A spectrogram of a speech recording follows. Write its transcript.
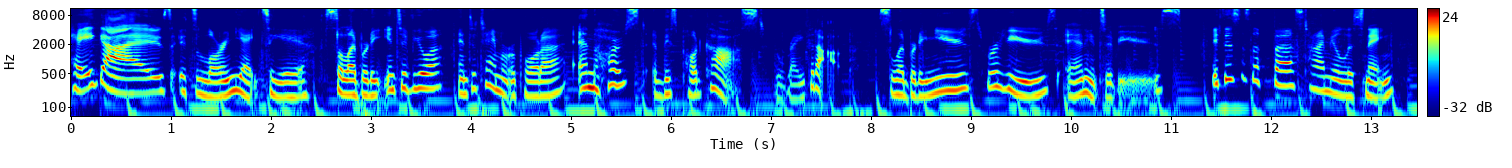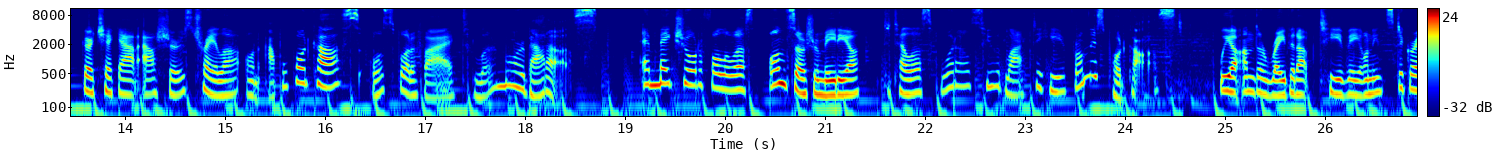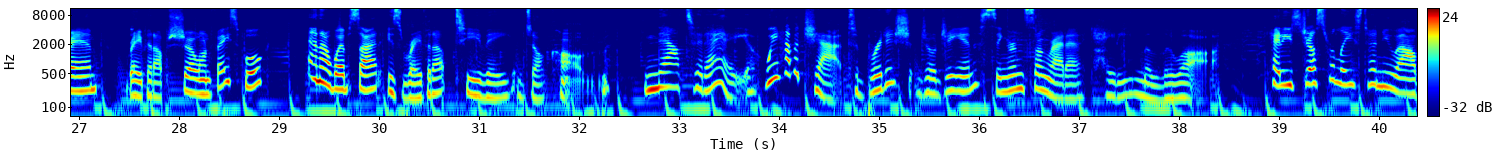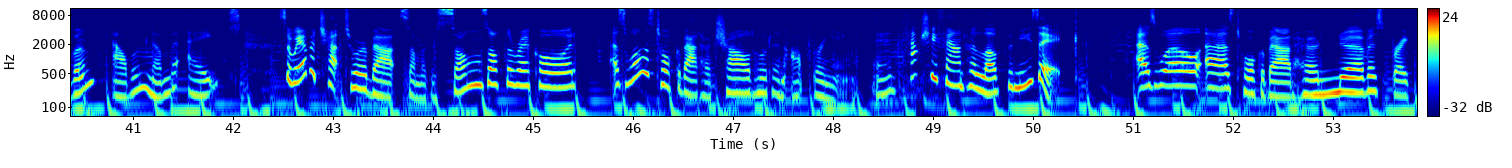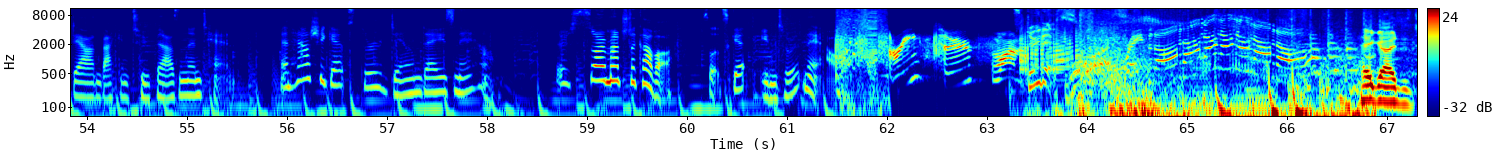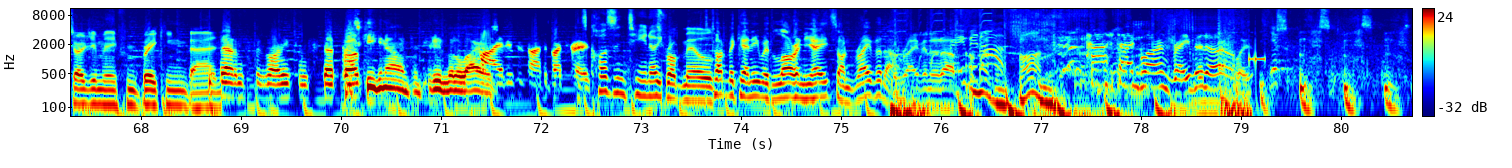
Hey guys, it's Lauren Yates here, celebrity interviewer, entertainment reporter, and the host of this podcast, Rave It Up celebrity news, reviews, and interviews. If this is the first time you're listening, go check out our show's trailer on Apple Podcasts or Spotify to learn more about us. And make sure to follow us on social media to tell us what else you would like to hear from this podcast. We are under Rave It Up TV on Instagram, Rave It Up Show on Facebook, and our website is raveituptv.com. Now, today, we have a chat to British Georgian singer and songwriter Katie Melua. Katie's just released her new album, album number eight. So, we have a chat to her about some of the songs off the record, as well as talk about her childhood and upbringing, and how she found her love for music, as well as talk about her nervous breakdown back in 2010 and how she gets through down days now. There's so much to cover, so let's get into it now. Three, two, one. Let's do this. Raise it up. Hey guys, it's RJ May from Breaking Bad. Adam Sevani from Step Up. It's Up. Keegan Allen from Pretty Little Liars. Hi, this is Arthur Buttrose. Cosentino. Rob Mills. Todd McKenney with Lauren Yates on Rave It Up. Raving it up. Fun. Hashtag Lauren, rave it up.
